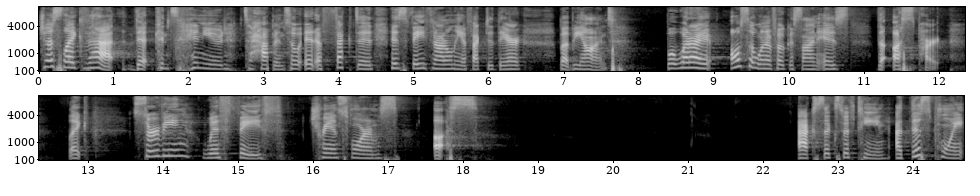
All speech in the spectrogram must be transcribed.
Just like that, that continued to happen. So, it affected his faith, not only affected there, but beyond. But what I also want to focus on is the us part. Like, serving with faith transforms us. Acts 6:15. At this point,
